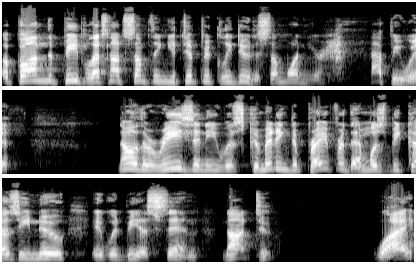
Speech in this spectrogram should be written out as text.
upon the people. That's not something you typically do to someone you're happy with. No, the reason he was committing to pray for them was because he knew it would be a sin not to. Why?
